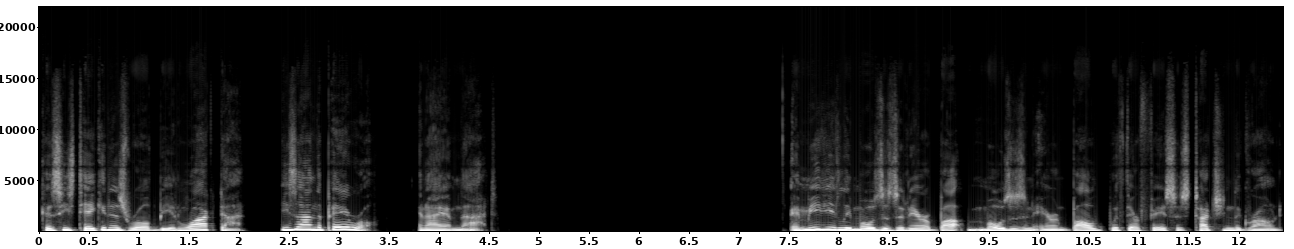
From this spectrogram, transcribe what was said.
because he's taking his role being walked on. He's on the payroll, and I am not. Immediately Moses and Aaron, Moses and Aaron bowed with their faces touching the ground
